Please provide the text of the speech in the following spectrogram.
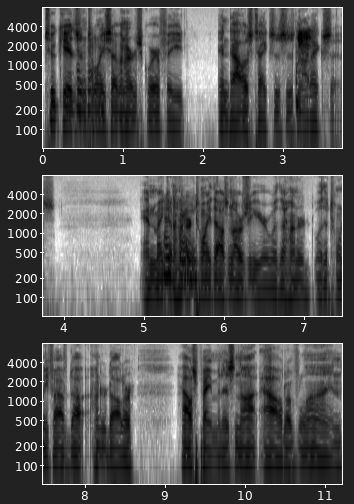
Two kids Okay. 2,700 square feet in Dallas, Texas is not excess. And making Okay. $120,000 a year with a hundred with a $2,500 house payment is not out of line.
